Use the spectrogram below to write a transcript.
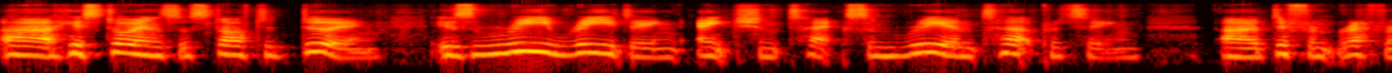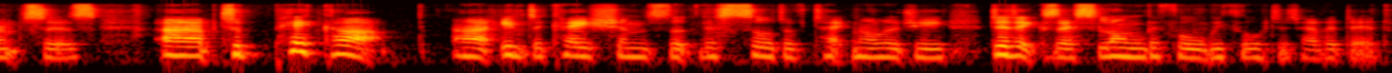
uh, historians have started doing is rereading ancient texts and reinterpreting uh, different references uh, to pick up uh, indications that this sort of technology did exist long before we thought it ever did.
